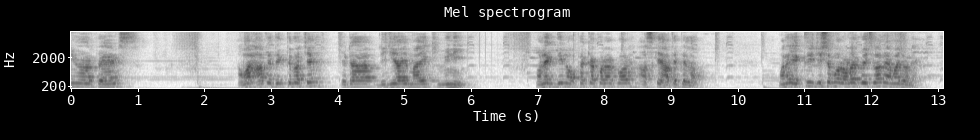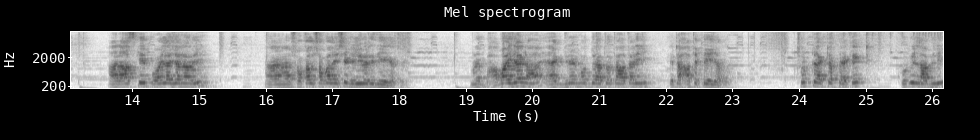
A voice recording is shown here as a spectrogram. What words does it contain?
নিউ ইয়ার ফ্রেন্ডস আমার হাতে দেখতে পাচ্ছেন এটা ডিজিআই মাইক মিনি অনেক দিন অপেক্ষা করার পর আজকে হাতে পেলাম। মানে একত্রিশ ডিসেম্বর অর্ডার করেছিলাম অ্যামাজনে। আর আজকে পয়লা জানুয়ারি সকাল সকাল এসে ডেলিভারি দিয়ে গেছে। মানে ভাবাই যায় না, একদিনের মধ্যে এত তাড়াতাড়ি এটা হাতে পেয়ে যাব। ছোট্ট একটা প্যাকেট, খুবই লাভলি,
